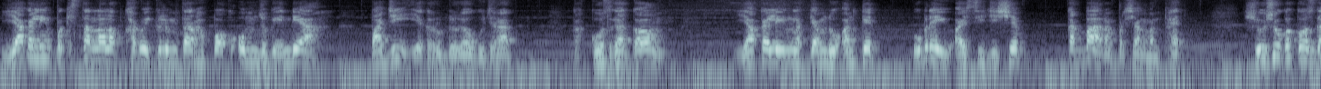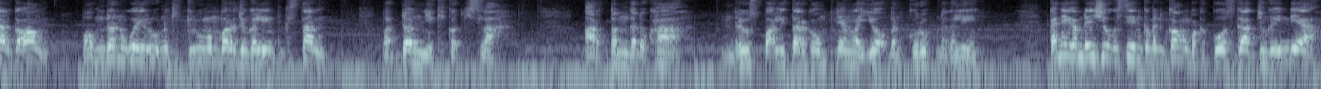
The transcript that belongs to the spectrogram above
Ya kaling Pakistan lalap kharui kilometer hapok om jo ke India. Paji ya karud durau Gujarat. Ka Coast Guard kong. Ya kaling lakem du ankit, ubre ICG ship katba ng persyang ban pet. Shushu ka Coast Guard kaong. Pomdon wayru nagi kru member jong kaling Pakistan. Padon ye kikot kisla. Arton gadokha. Nreus pak litar ka umpnyang layo ban kurup na galing. Kani kam desyu kasin ka ban kong baka Coast Guard jong ka India.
